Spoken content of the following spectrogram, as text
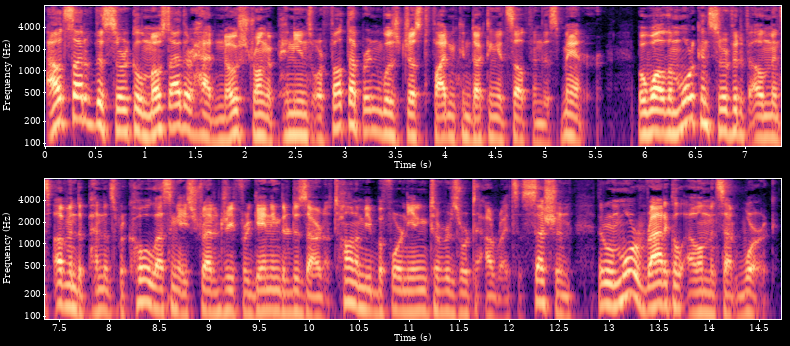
Outside of this circle, most either had no strong opinions or felt that Britain was justified in conducting itself in this manner. But while the more conservative elements of independence were coalescing a strategy for gaining their desired autonomy before needing to resort to outright secession, there were more radical elements at work.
